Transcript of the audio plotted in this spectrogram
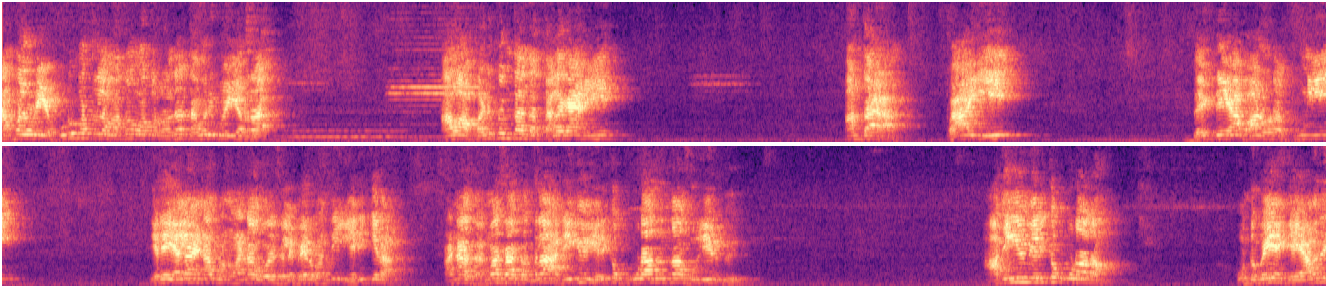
நம்மளுடைய குடும்பத்தில் வந்து ஒருத்தர் வந்து தவறி போயிடுறா. அவன் படுத்திருந்த அந்த தலகாணி அந்த பாய் பெட்டு அவளோட துணி இதையெல்லாம் என்ன பண்ணுவான்னா ஒரு சில பேர் வந்து எரிக்கிறான் ஆனால் தர்மசாஸ்திரத்தில் அதையும் எரிக்கக்கூடாதுன்னு தான் சொல்லியிருக்கு. அதையும் எரிக்கக்கூடாதான் கொண்டு போய் எங்கேயாவது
